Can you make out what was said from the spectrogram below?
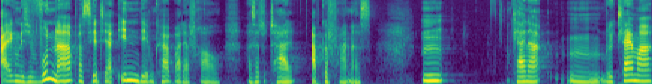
eigentliche Wunder passiert ja in dem Körper der Frau, was ja total abgefahren ist. Mhm. Kleiner Reclaimer,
